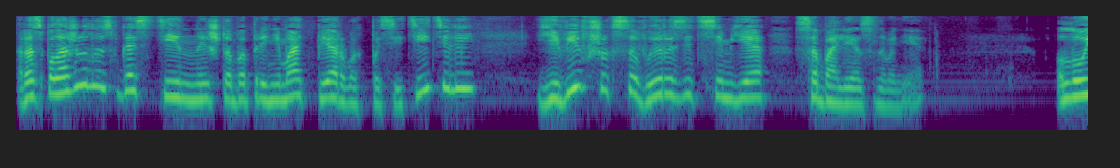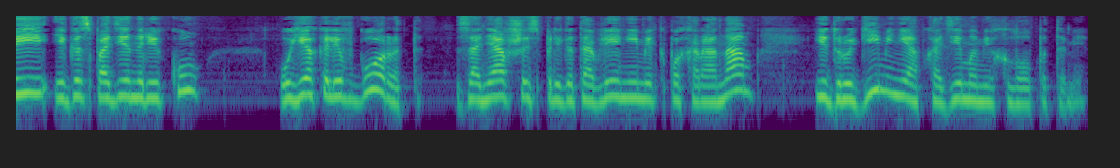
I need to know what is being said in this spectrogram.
расположилась в гостиной, чтобы принимать первых посетителей, явившихся выразить семье соболезнования. Луи и господин Рику уехали в город, занявшись приготовлениями к похоронам и другими необходимыми хлопотами.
